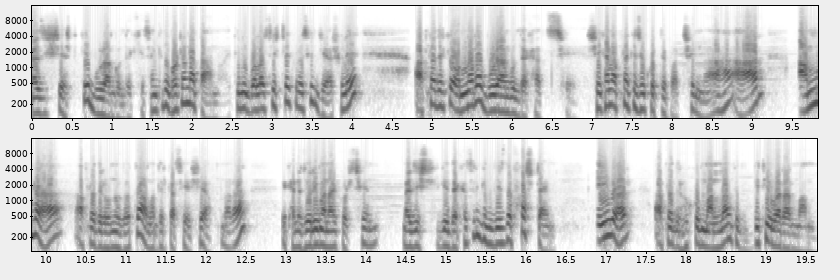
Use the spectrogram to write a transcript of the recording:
ম্যাজিস্ট্রেটকে বুড়ো আঙ্গুল দেখিয়েছেন, কিন্তু ঘটনা তা নয়। তিনি বলার চেষ্টা করেছেন যে আসলে আপনাদেরকে অন্যরা বুড়ো আঙ্গুল দেখাচ্ছে, সেখানে আপনারা কিছু করতে পারছেন না। আর আমরা আপনাদের অনুগত, আমাদের কাছে এসে আপনারা এখানে জরিমানা করছেন, ম্যাজিস্ট্রেটকে দেখাচ্ছেন, কিন্তু দিস দ্য ফার্স্ট টাইম এইবার আপনাদের হুকুম মানলাম, কিন্তু দ্বিতীয়বার আর মানব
